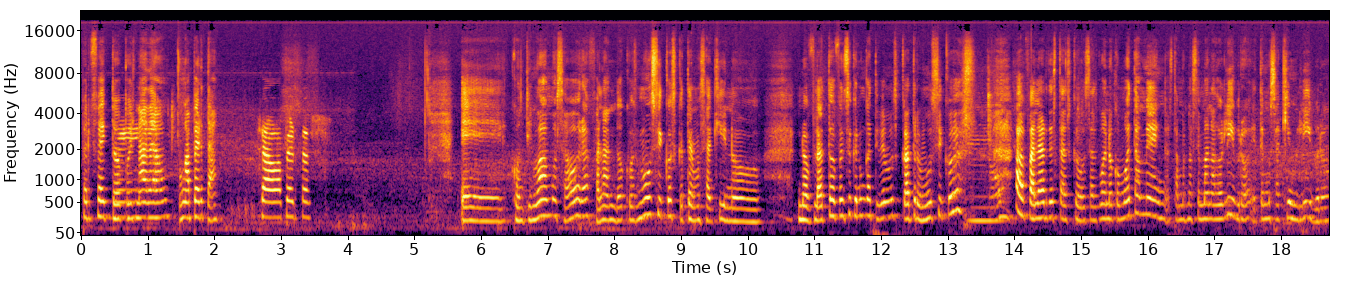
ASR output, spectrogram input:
Perfecto, Veña. pois nada, unha aperta. Chao, apertas. Eh, continuamos agora falando cos músicos que temos aquí no no plató, penso que nunca tivemos catro músicos no. a falar destas cousas. Bueno, como é tamén, estamos na Semana do Libro e eh, temos aquí un libro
